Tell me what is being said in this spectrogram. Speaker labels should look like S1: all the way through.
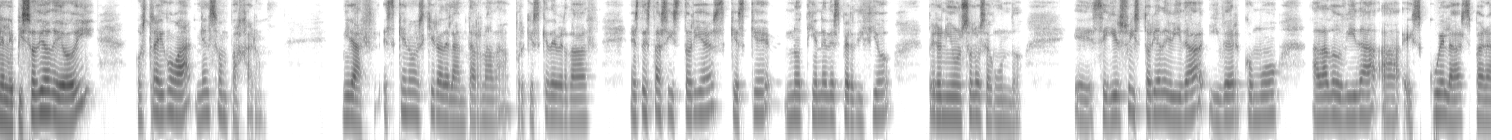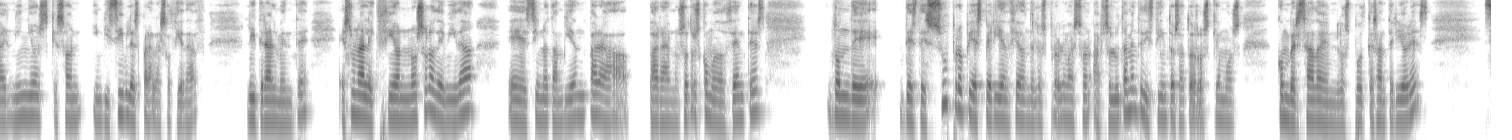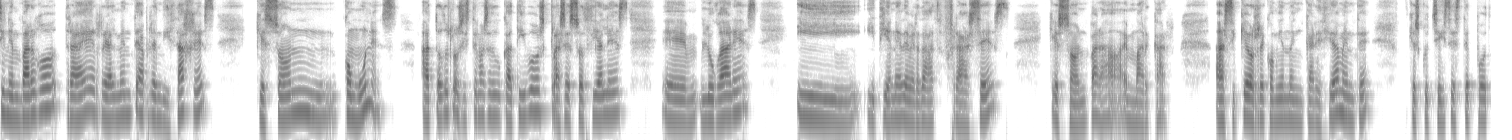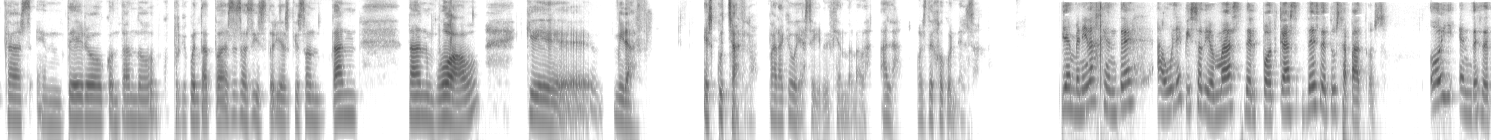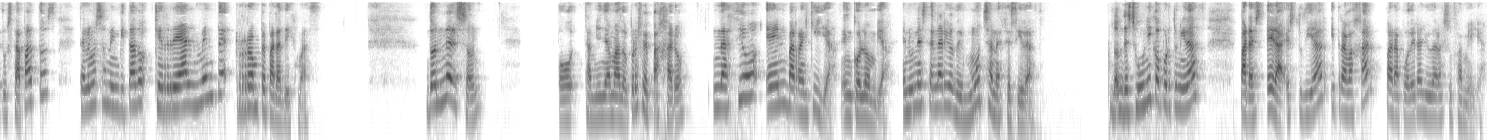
S1: En el episodio de hoy os traigo a Nelson Pájaro. Mirad, es que no os quiero adelantar nada, porque es que de verdad es de estas historias que es que no tiene desperdicio, pero ni un solo segundo. Eh, seguir su historia de vida y ver cómo ha dado vida a escuelas para niños que son invisibles para la sociedad, literalmente, es una lección no solo de vida, eh, sino también para, para nosotros como docentes, donde desde su propia experiencia, donde los problemas son absolutamente distintos a todos los que hemos conversado en los podcasts anteriores, sin embargo, trae realmente aprendizajes que son comunes a todos los sistemas educativos, clases sociales, em, lugares, y, y tiene de verdad frases que son para enmarcar. Así que os recomiendo encarecidamente que escuchéis este podcast entero contando, porque cuenta todas esas historias que son tan, tan wow, que mirad, escuchadlo. ¿Para qué voy a seguir diciendo nada? Hala, os dejo con Nelson.
S2: Bienvenida gente a un episodio más del podcast Desde tus zapatos. Hoy en Desde tus zapatos tenemos a un invitado que realmente rompe paradigmas. Don Nelson, o también llamado Profe Pájaro, Nació en Barranquilla, en Colombia, en un escenario de mucha necesidad, donde su única oportunidad era estudiar y trabajar para poder ayudar a su familia.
